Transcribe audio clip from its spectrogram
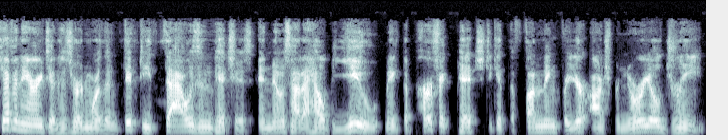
Kevin Harrington has heard more than 50,000 pitches and knows how to help you make the perfect pitch to get the funding for your entrepreneurial dream.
